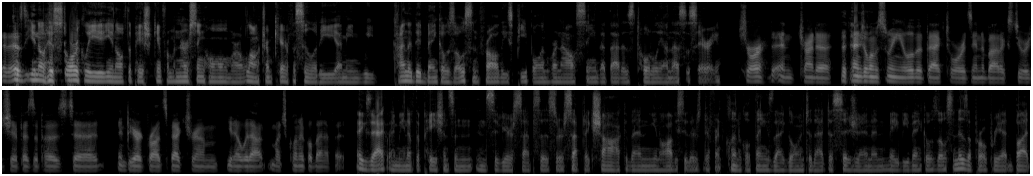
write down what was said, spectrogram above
It is. you know, historically, you know, if the patient came from a nursing home or a long-term care facility, I mean, we kind of did vancomycin for all these people, and we're now seeing that that is totally unnecessary. Sure, and trying to the pendulum swinging a little bit back towards antibiotic stewardship as opposed to empiric broad spectrum, you know, without much clinical benefit. Exactly. I mean, if the patient's in, in severe sepsis or septic shock, then you know, obviously there's different clinical things that go into that decision, and maybe vancomycin is appropriate. But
